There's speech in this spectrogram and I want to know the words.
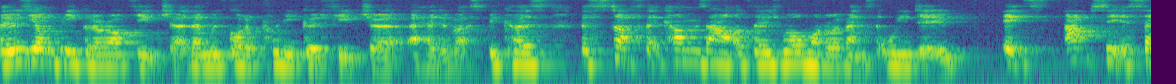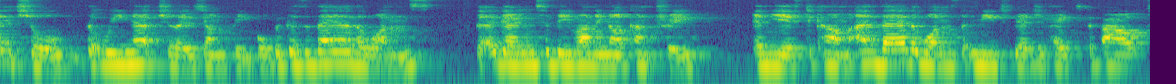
those young people are our future, then we've got a pretty good future ahead of us because the stuff that comes out of those role model events that we do, it's absolutely essential that we nurture those young people because they're the ones that are going to be running our country in years to come. And they're the ones that need to be educated about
